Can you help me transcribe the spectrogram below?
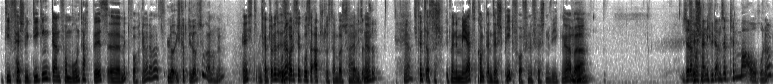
Die Fashion Week, die ging dann vom Montag bis äh, Mittwoch, ne, oder was? Ich glaube, die läuft sogar noch, ne? Echt? Ich glaube, das ist Oder? heute ist der große Abschluss dann wahrscheinlich, ne? Ja. Ich finde es auch so, ich meine, März kommt einem sehr spät vor für eine Fashion Week, ne? Aber, Mhm. Ist ja dann Fashion- wahrscheinlich wieder im September auch, oder?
